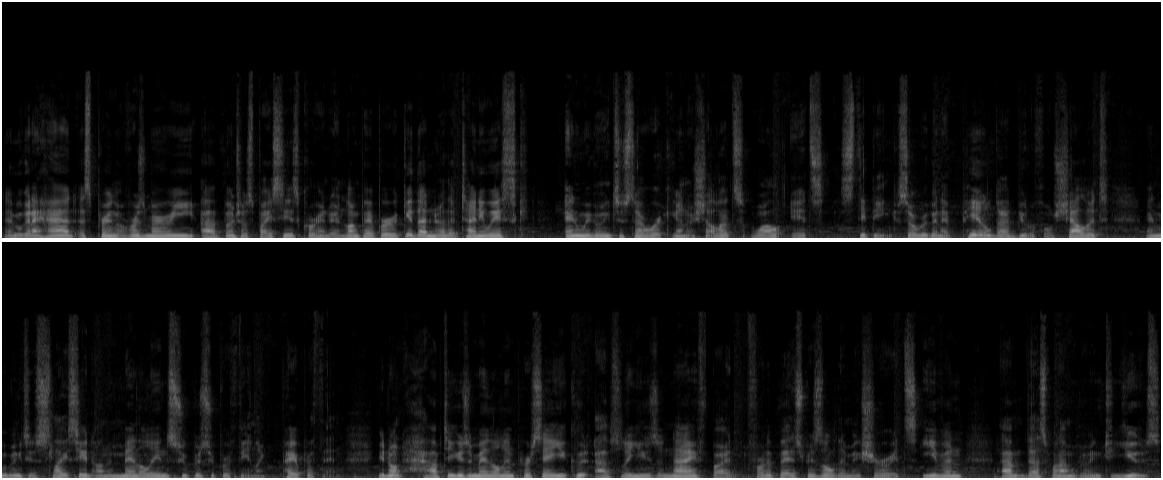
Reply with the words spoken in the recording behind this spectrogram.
Then we're gonna add a sprig of rosemary, a bunch of spices, coriander and long pepper, give that another tiny whisk, and we're going to start working on our shallots while it's steeping. So we're gonna peel that beautiful shallot and we're going to slice it on a mandolin super super thin, like paper thin. You don't have to use a mandolin per se, you could absolutely use a knife, but for the best result and make sure it's even, um, that's what I'm going to use.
